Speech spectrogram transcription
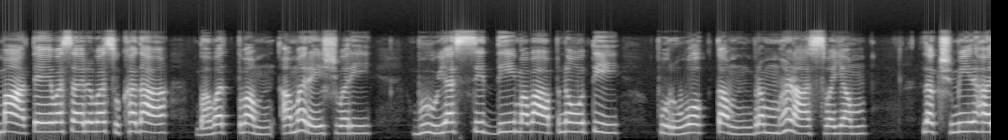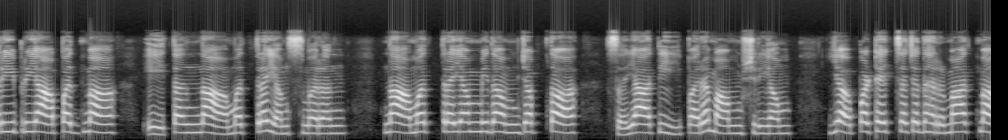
मातेव सर्वसुखदा भवत्वम् अमरेश्वरी। भूयः सिद्धिमवाप्नोति पूर्वोक्तं ब्रह्मणा स्वयं। लक्ष्मीर्हरिप्रिया पद्मा एतन्नामत्रयं स्मरन्। नामत्रयमिदं जप्ता स याति परमां श्रियं। य पठेत् स च धर्मात्मा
